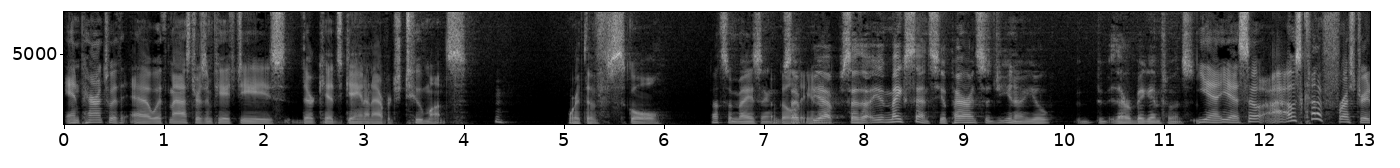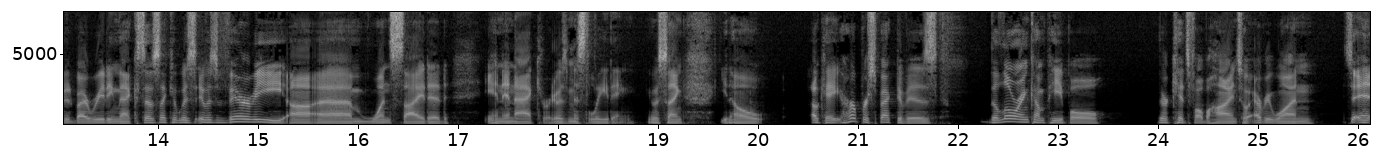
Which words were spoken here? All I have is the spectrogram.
And parents with uh, with masters and PhDs, their kids gain on average two months Hmm. worth of school. That's amazing. Ability, so you know. yeah, so that, it makes sense. Your parents are, you know, you'll they're a big influence. Yeah, yeah. So I I was kind of frustrated by reading that because I was like, it was it was very uh, um, one sided and inaccurate. It was misleading. It was saying, you know, okay, her perspective is the lower income people, their kids fall behind, so everyone. So, and,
